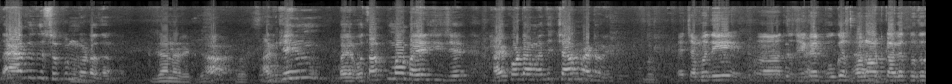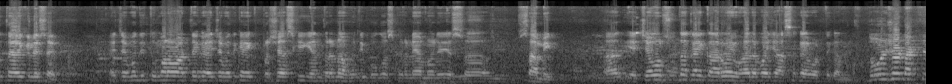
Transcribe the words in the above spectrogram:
नाही, आता ते सुप्रीम कोर्टात जाणार. जाणार आहेत हा. का बरं. आणखीन ब- हुतात्मा बहिर्जीचे हायकोर्टामध्ये चार मॅटर आहेत. याच्यामध्ये अं, जे काही बोगस बनावट कागदपत्र तयार केले साहेब याच्यामध्ये तुम्हाला वाटतं का याच्यामध्ये काही प्रशासकीय यंत्रणा होती बोगस करण्यामध्ये स- सामील? अं, याच्यावर सुद्धा काही कारवाई व्हायला पाहिजे असं काय वाटतं का दोनशे टक्के.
